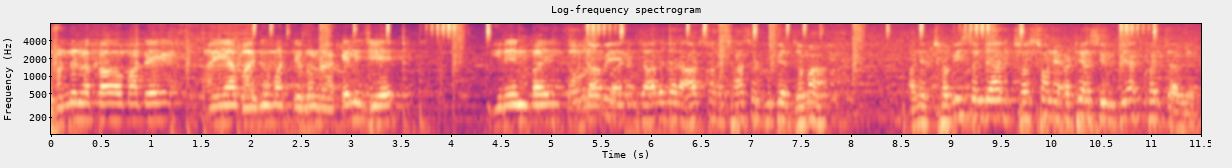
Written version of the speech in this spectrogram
ફંડ લખાવવા માટે અહીંયા બાજુમાં ટેબલ રાખેલી છે. ગિરેનભાઈ ચાર હજાર આઠસો ને છાસઠ રૂપિયા જમા અને છવ્વીસ હજાર છસો ને અઠ્યાસી રૂપિયા ખર્ચ આવ્યા.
